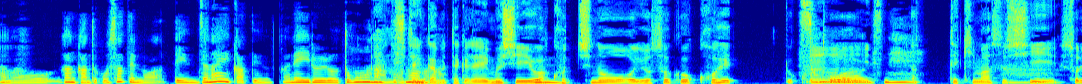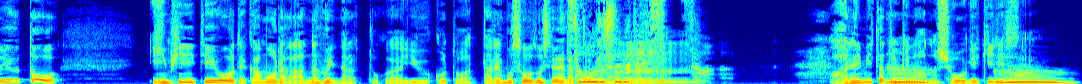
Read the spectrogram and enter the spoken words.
あの、ガン監督おっしゃってるのはっていうんじゃないかっていうのとかね、いろいろどうなあのってし、まうのか。前回も言ったけど MCU はこっちの予測を超えることそを言っうですね。てきますあしー、それ言うと、インフィニティ・ウォーでガモーラがあんな風になるとかいうことは誰も想像してなかったわ想けだよね像してなかったです。うんそうあれ見た時のあの衝撃ですうよ。ん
